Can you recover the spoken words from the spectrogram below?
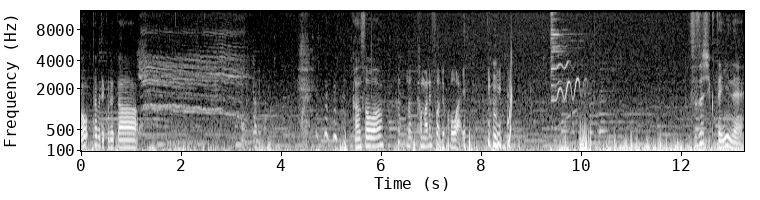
お食べてくれた。あ食べた感想は？噛まれそうで怖い涼しくていいね。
